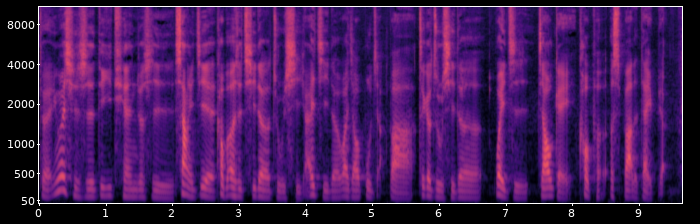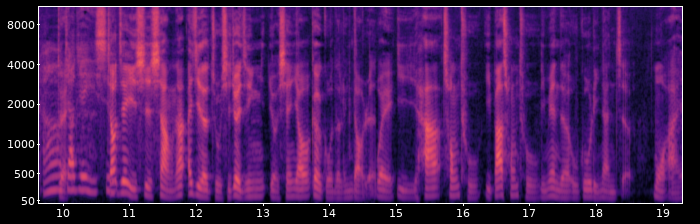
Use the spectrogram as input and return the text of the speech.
对，因为其实第一天就是上一届 COP 二十七的主席，埃及的外交部长把这个主席的位置交给 COP 二十八的代表。哦，交接仪式。交接仪式上，那埃及的主席就已经有先邀各国的领导人为以哈冲突、以巴冲突里面的无辜罹难者默哀。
